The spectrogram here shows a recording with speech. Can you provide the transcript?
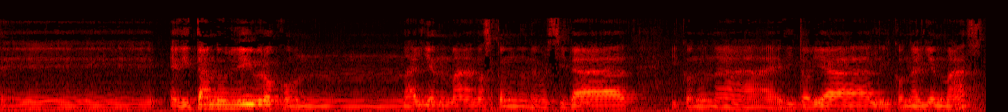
eh, editando un libro con alguien más, no sé, con una universidad y con una editorial y con alguien más,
